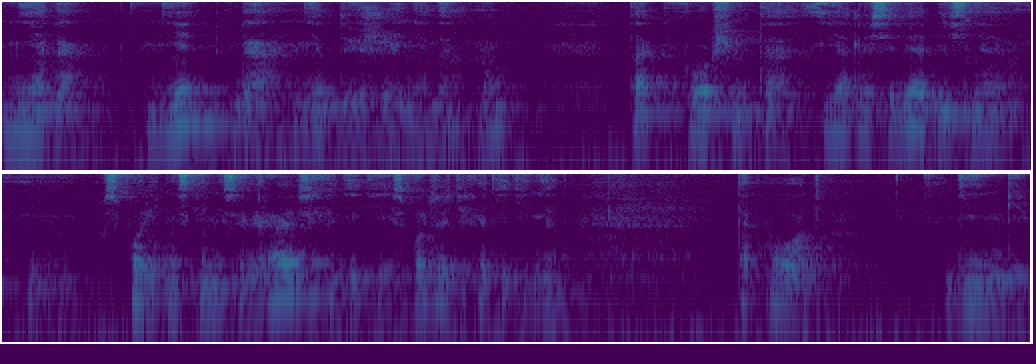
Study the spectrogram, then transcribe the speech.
нега. Нега, нет движения, да? Ну, так, в общем-то, я для себя объясняю, спорить ни с кем не собираюсь, хотите используйте, хотите нет. Так вот, деньги.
